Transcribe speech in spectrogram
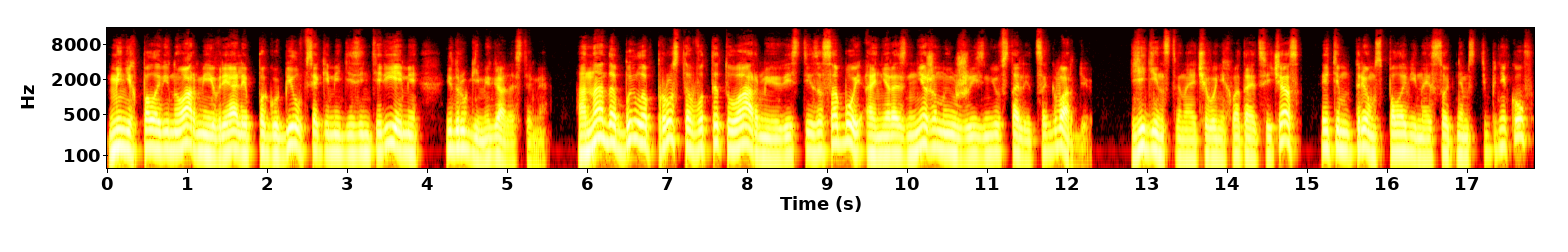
Миних половину армии в реале погубил всякими дизентериями и другими гадостями. А надо было просто вот эту армию вести за собой, а не разнеженную жизнью в столице гвардию. Единственное, чего не хватает сейчас этим трем с половиной сотням степняков,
